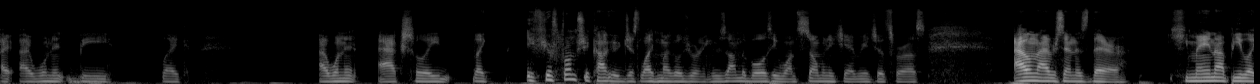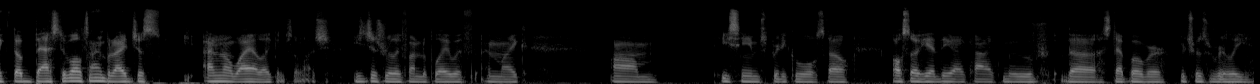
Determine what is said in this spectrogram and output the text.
I I wouldn't be like I wouldn't actually like if you're from Chicago, just like Michael Jordan, he was on the Bulls, he won so many championships for us. Allen Iverson is there he may not be like the best of all time, but I just I don't know why I like him so much. He's just really fun to play with, and like, um, he seems pretty cool. So, also he had the iconic move, the step over, which was really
